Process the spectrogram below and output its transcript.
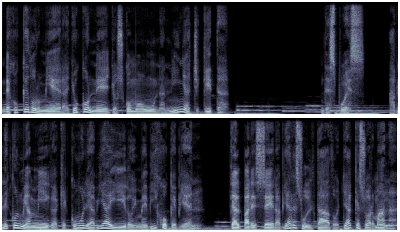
Dejó que durmiera yo con ellos como una niña chiquita. Después, hablé con mi amiga que cómo le había ido y me dijo que bien, que al parecer había resultado ya que su hermana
